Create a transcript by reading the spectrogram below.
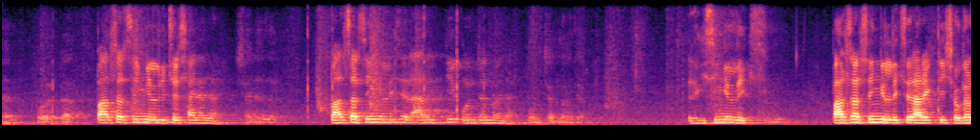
হ্যাঁ পরেরটা? পালসার সিঙ্গেল ডিক্সের ষাট হাজার। ষাট হাজার। পালসার সিঙ্গেল ডিক্সের আরেকটি পঞ্চান্ন হাজার। পঞ্চান্ন হাজার। কি সিঙ্গেল ডিক্স পালসার সিঙ্গেল ডিক্সের আরেকটি সকাল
